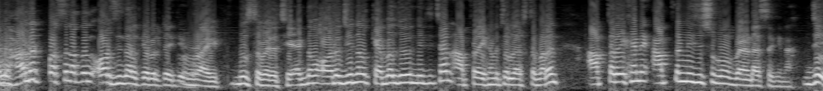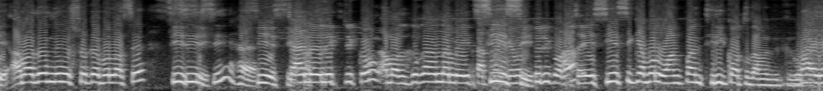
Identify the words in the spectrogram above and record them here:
আমি হান্ড্রেড পার্সেন্ট আপনাদের অরিজিনাল কেবলটাই দিব। রাইট বুঝতে পেরেছি। একদম অরিজিনাল কেবল যদি নিতে চান আপনারা এখানে চলে আসতে পারেন। আপনার এখানে আপনার নিজস্ব কোনো ব্র্যান্ড আছে কিনা? জি আমাদের নিজস্ব কেবল আছে সিএসসি হ্যাঁ। চাইনা। ইলেকট্রিক আমাদের দোকানের নামে এই সিএসসি তৈরি করা। আচ্ছা এই সিএসসি কেবল 1.3 কত দামে বিক্রি ভাই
